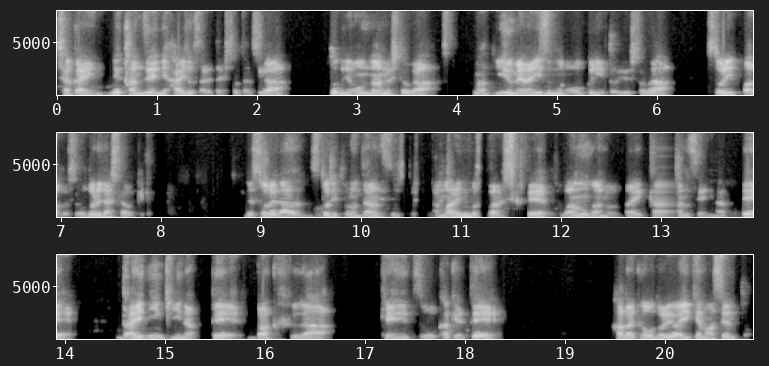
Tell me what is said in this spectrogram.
社会で完全に排除された人たちが、特に女の人が、まあ有名な出雲の奥にという人が、ストリッパーとして踊り出したわけよ。で、それがストリップのダンスとしてあまりにも素晴らしくて、ワンワンの大歓声になって、大人気になって、幕府が検閲をかけて、裸踊りはいけませんと。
